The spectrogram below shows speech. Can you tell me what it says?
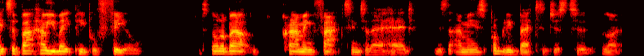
It's about how you make people feel. It's not about cramming facts into their head. That, I mean, it's probably better just to like.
